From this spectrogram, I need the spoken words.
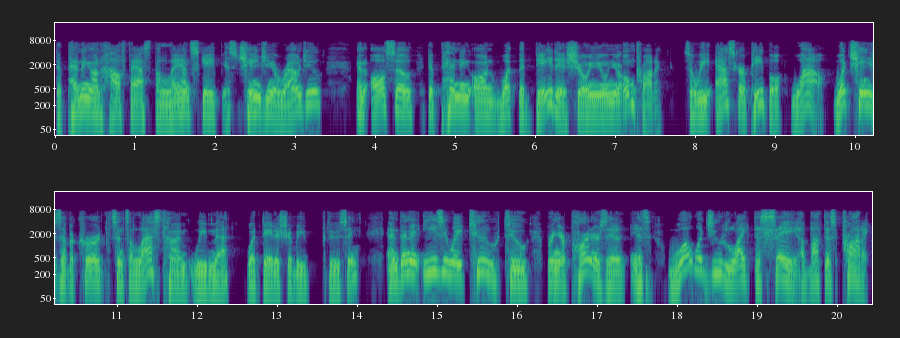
depending on how fast the landscape is changing around you, and also depending on what the data is showing you in your own product. So we ask our people, wow, what changes have occurred since the last time we met? What data should we be producing? And then an easy way too to bring your partners in is what would you like to say about this product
